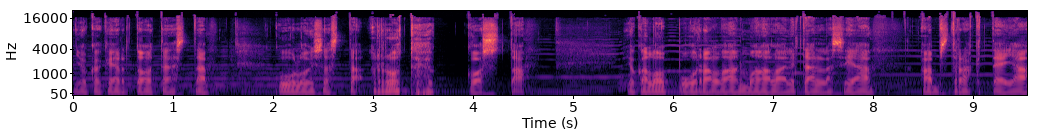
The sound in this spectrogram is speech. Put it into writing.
joka kertoo tästä kuuluisasta Rothkosta, joka loppuurallaan maalaili tällaisia abstrakteja,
